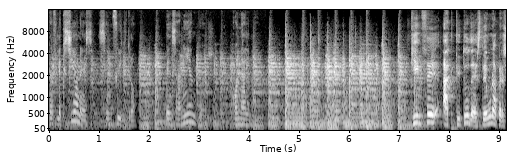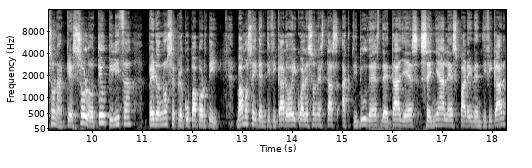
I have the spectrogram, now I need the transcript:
Reflexiones sin filtro. Pensamientos con alma. 15 actitudes de una persona que solo te utiliza pero no se preocupa por ti. Vamos a identificar hoy cuáles son estas actitudes, detalles, señales para identificar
